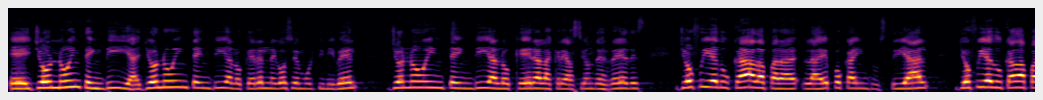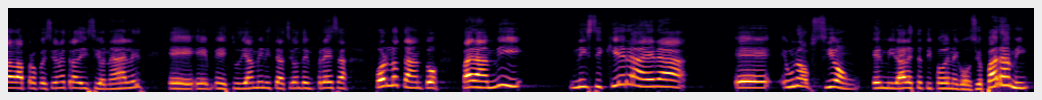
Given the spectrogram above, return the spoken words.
Eh, yo no entendía, yo no entendía lo que era el negocio de multinivel, yo no entendía lo que era la creación de redes. Yo fui educada para la época industrial, yo fui educada para las profesiones tradicionales, eh, eh, estudié administración de empresas. Por lo tanto, para mí ni siquiera era eh, una opción el mirar este tipo de negocio. Para mí,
